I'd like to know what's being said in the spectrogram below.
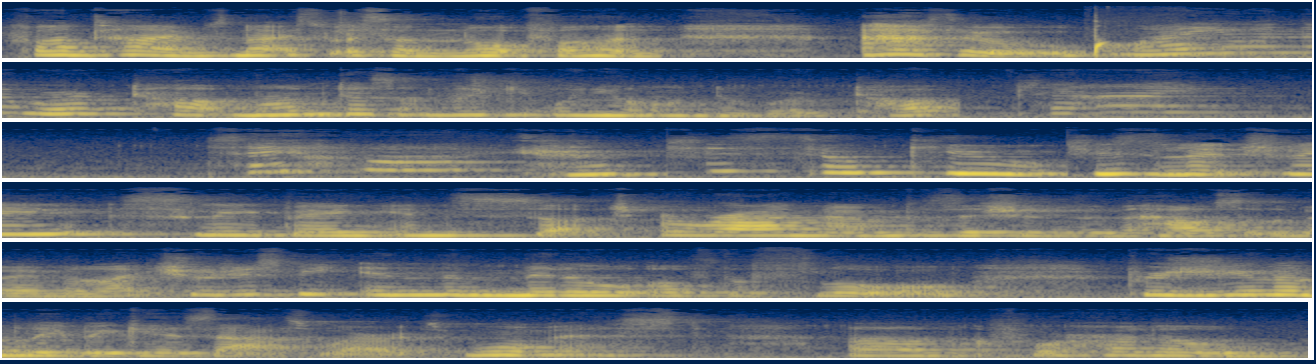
Fun times, night are not fun at all. Why are you on the worktop? Mom doesn't like it when you're on the worktop. Say hi. Say hi. She's so cute. She's literally sleeping in such random positions in the house at the moment. Like she'll just be in the middle of the floor, presumably because that's where it's warmest. Um, for her little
